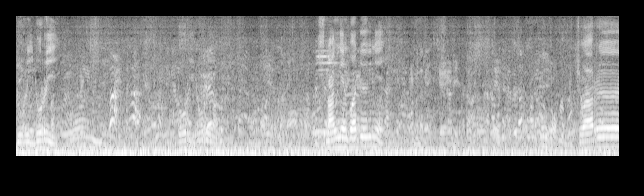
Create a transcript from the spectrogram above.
Duri, duri. Duri, duri. Senangin pun ada ni. Juara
